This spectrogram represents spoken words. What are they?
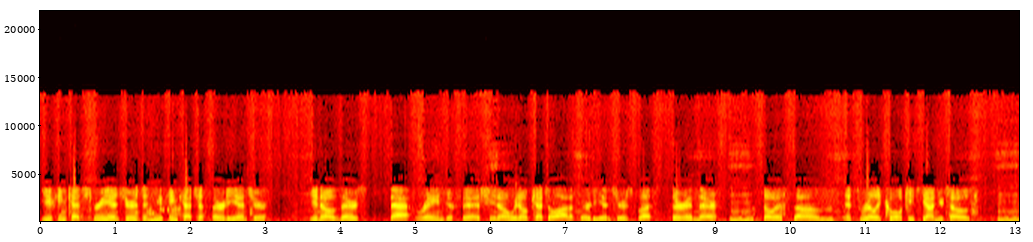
you can catch three inchers and you can catch a thirty incher. You know, there's that range of fish. You know, we don't catch a lot of thirty inchers, but they're in there. Mm-hmm. So it's um, it's really cool. It keeps you on your toes. Mm-hmm.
